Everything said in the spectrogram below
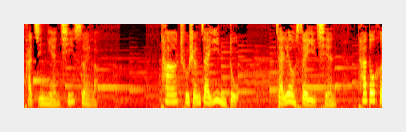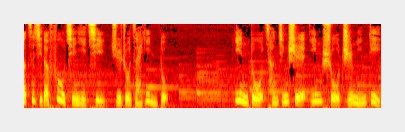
她今年七岁了。她出生在印度，在六岁以前，她都和自己的父亲一起居住在印度。印度曾经是英属殖民地。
